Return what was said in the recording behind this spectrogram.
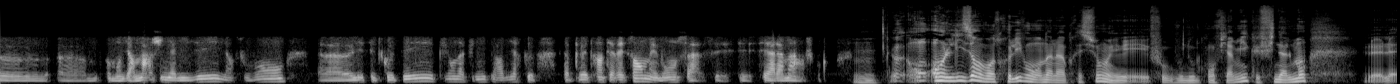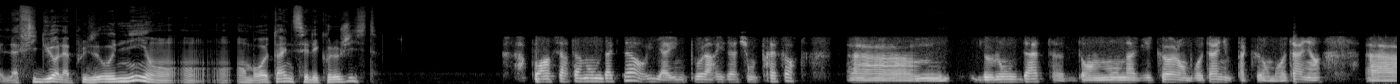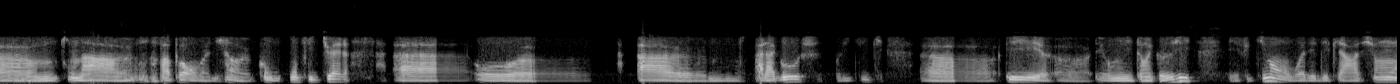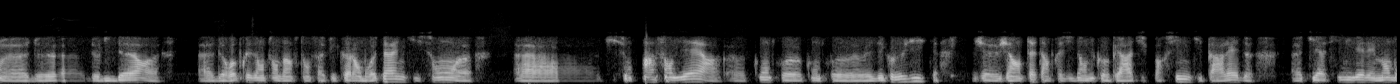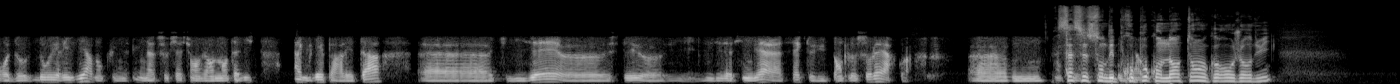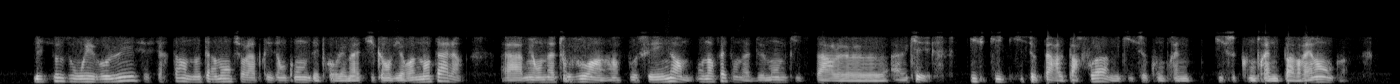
comment dire, marginalisées bien souvent, laissées de côté, et puis on a fini par dire que ça peut être intéressant, mais bon, ça, c'est à la marge. Quoi. Mmh. En, en lisant votre livre, on a l'impression, et il faut que vous nous le confirmiez, que finalement la figure la plus honnie en, en, Bretagne, c'est l'écologiste. Pour un certain nombre d'acteurs, oui, il y a une polarisation très forte. Euh, de longue date dans le monde agricole en Bretagne, pas que en Bretagne, hein, euh, on a un rapport, on va dire, conflictuel euh, au, à, à la gauche politique euh, et, euh, et, aux militants écologiques. Et effectivement, on voit des déclarations euh, de, de leaders, de représentants d'instances agricoles en Bretagne qui sont sont incendiaires contre contre les écologistes. J'ai en tête un président du coopérative porcine qui parlait de qui assimilait les membres d'eau et rivière, donc une, une, association environnementaliste agréée par l'État, qui disait c'était il les assimilait à la secte du temple solaire, quoi. Euh, Ça, ce sont des propos qu'on entend encore aujourd'hui? Les choses ont évolué, c'est certain, notamment sur la prise en compte des problématiques environnementales. Euh, mais on a toujours un, fossé énorme. en fait, on a deux mondes qui se parlent, euh, qui, qui, qui, se parlent parfois, mais qui se comprennent, qui se comprennent pas vraiment, quoi.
